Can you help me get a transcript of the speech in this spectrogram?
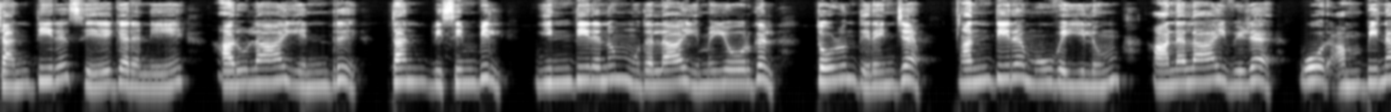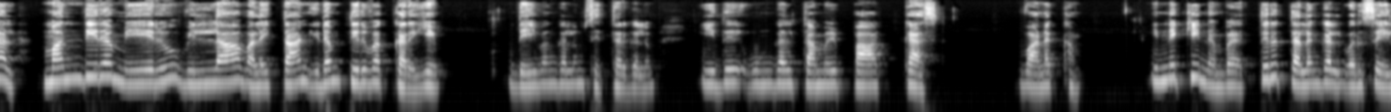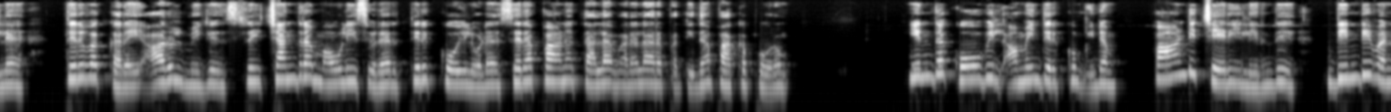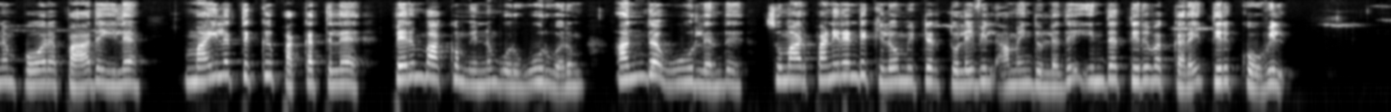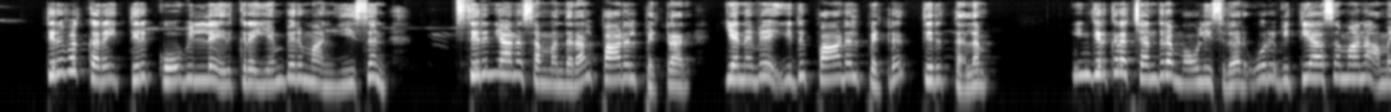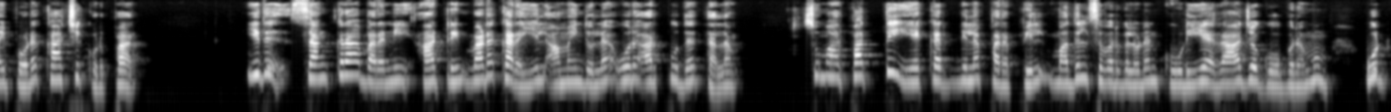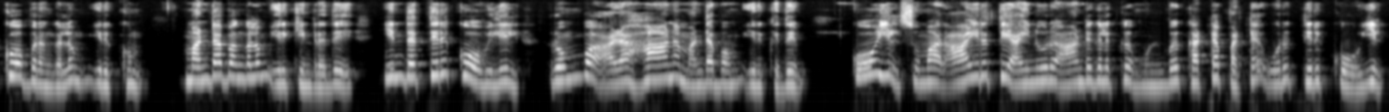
சந்திரசேகரனே அருளாய் என்று தன் விசிம்பில் இந்திரனும் முதலாய் இமையோர்கள் தொழுந்திரைஞ்ச அந்திர மூவெயிலும் அனலாய் விழ ஓர் அம்பினால் மந்திர மேரு வில்லா வளைத்தான் இடம் திருவக்கரையே. தெய்வங்களும் சித்தர்களும் இது உங்கள் தமிழ் பாட்காஸ்ட். வணக்கம். இன்னைக்கு நம்ம திருத்தலங்கள் வரிசையில திருவக்கரை அருள்மிகு ஸ்ரீ சந்திர மௌலீஸ்வரர் திருக்கோயிலோட சிறப்பான தல வரலாறை பத்தி தான் பார்க்க போறோம். இந்த கோவில் அமைந்திருக்கும் இடம் பாண்டிச்சேரியிலிருந்து திண்டிவனம் போற பாதையில மயிலத்துக்கு பக்கத்துல பெரும்பாக்கம் என்னும் ஒரு ஊர் வரும். அந்த ஊர்ல இருந்து சுமார் பனிரெண்டு கிலோமீட்டர் தொலைவில் அமைந்துள்ளது இந்த திருவக்கரை திருக்கோவில். திருவக்கரை திருக்கோவிலில் இருக்கிற எம்பெருமான் ஈசன் சிறுஞான சம்பந்தரால் பாடல் பெற்றார். எனவே இது பாடல் பெற்ற திருத்தலம். இங்க இருக்கிற சந்திர மௌலீஸ்வரர் ஒரு வித்தியாசமான அமைப்போட காட்சி கொடுப்பார். இது சங்கராபரணி ஆற்றின் வடகரையில் அமைந்துள்ள ஒரு அற்புத தலம். சுமார் பத்து ஏக்கர் நிலப்பரப்பில் மதில் சுவர்களுடன் கூடிய ராஜகோபுரமும் உட்கோபுரங்களும் இருக்கும். மண்டபங்களும் இருக்கின்றது. இந்த திருக்கோவிலில் ரொம்ப அழகான மண்டபம் இருக்குது. கோயில் சுமார் ஆயிரத்தி ஐநூறு ஆண்டுகளுக்கு முன்பு கட்டப்பட்ட ஒரு திருக்கோயில்.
